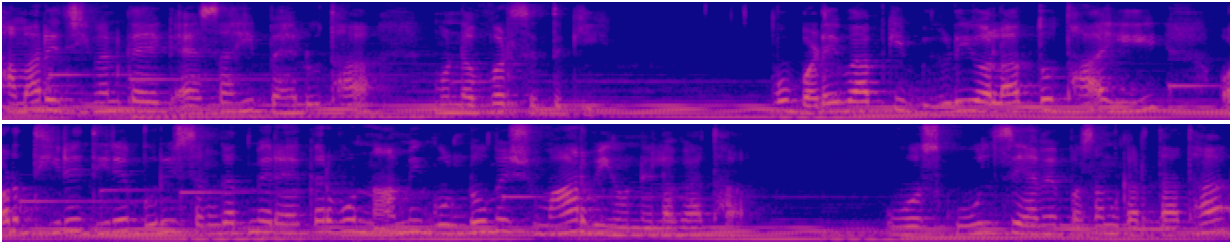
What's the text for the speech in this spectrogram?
हमारे जीवन का एक ऐसा ही पहलू था मुनव्वर सिद्दीकी वो बड़े बाप की बिगड़ी औलाद तो था ही, और धीरे धीरे बुरी संगत में रहकर वो नामी गुंडों में शुमार भी होने लगा था। वो स्कूल से हमें पसंद करता था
